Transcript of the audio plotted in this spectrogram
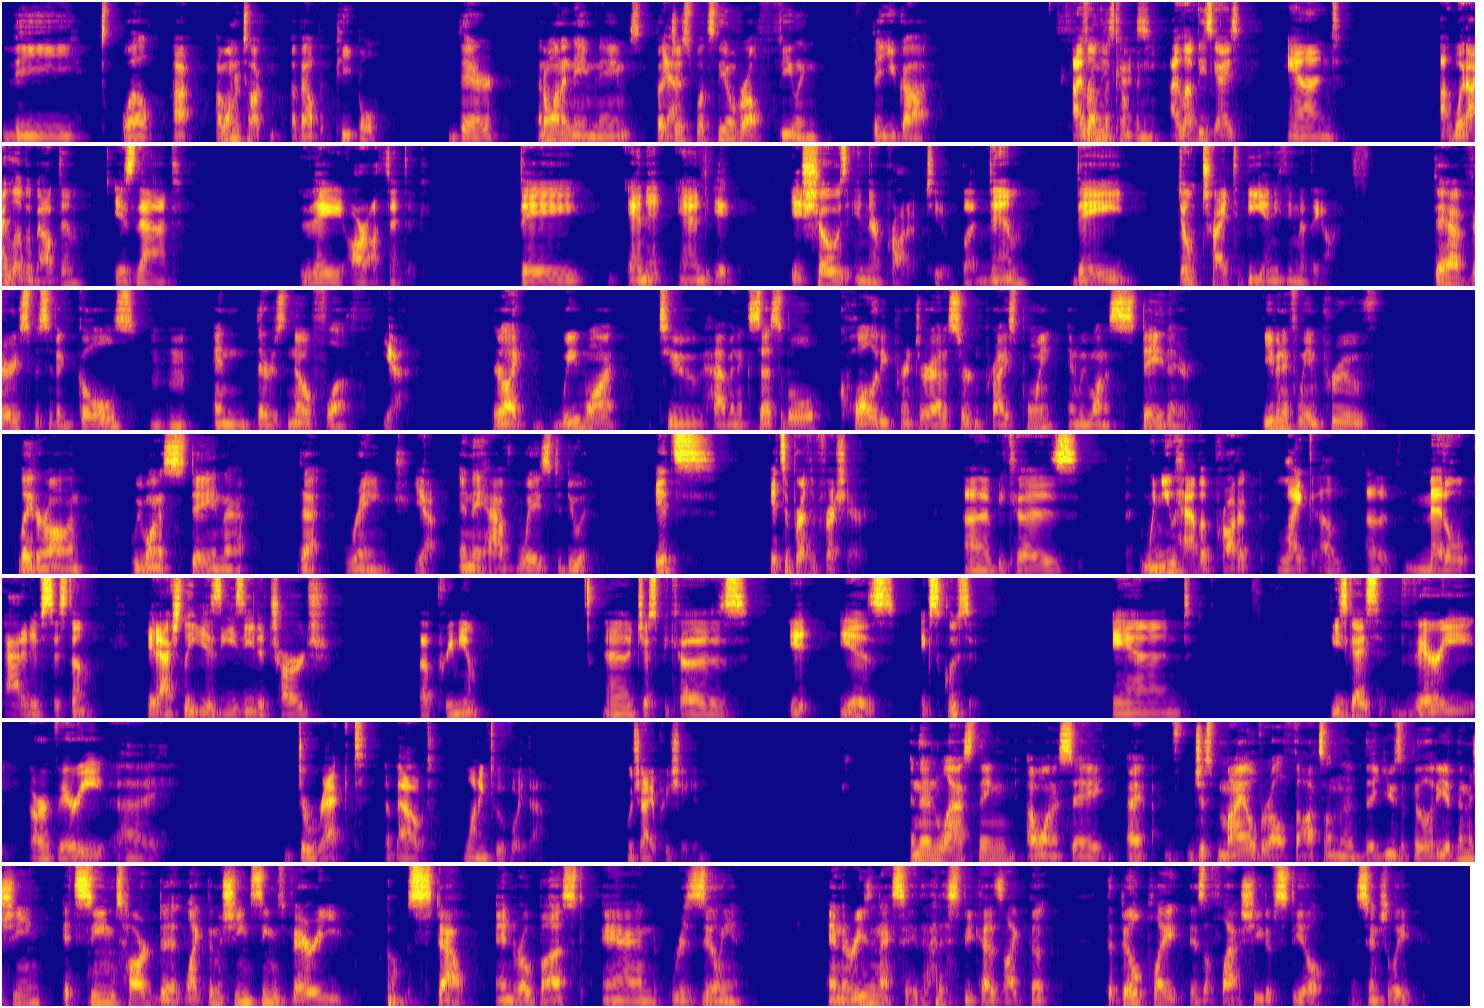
the well, I, I want to talk about the people there. I don't want to name names, but Yeah. just what's the overall feeling that you got? I From love the guys. company. I love these guys, and uh, what I love about them is that they are authentic. They and it and it it shows in their product too. But them, they don't try to be anything that they aren't. They have very specific goals Mm-hmm. and there's no fluff. Yeah, They're like, we want to have an accessible quality printer at a certain price point and we want to stay there. Even if we improve later on, we want to stay in that that range. yeah. And they have ways to do it. it's it's a breath of fresh air uh, because when you have a product like a, a metal additive system it actually is easy to charge a premium uh, just because it is exclusive. And these guys very are very uh, direct about wanting to avoid that which i appreciated And then last thing I want to say, I just my overall thoughts on the the usability of the machine. It seems hard to like the machine seems very stout and robust and resilient. And the reason I say that is because like the the build plate is a flat sheet of steel essentially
